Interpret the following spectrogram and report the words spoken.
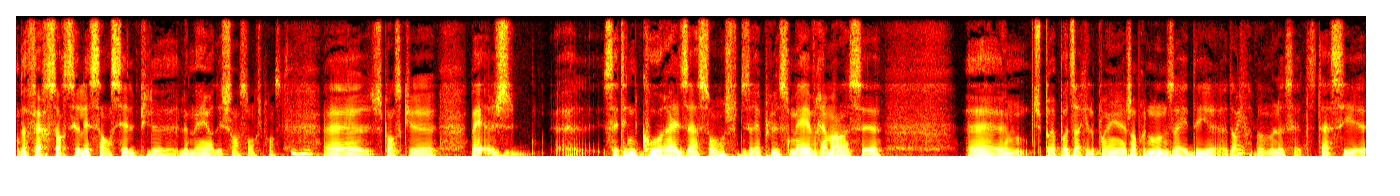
de faire sortir l'essentiel, puis le, le meilleur des chansons, je pense. Mhm. Euh, je pense que, ben, je, euh, ça a été une co-réalisation, je dirais plus, mais vraiment, c'est, euh, je pourrais pas dire à quel point Jean Pruneau nous a aidés euh, dans Oui. cet album-là. C'était c'était assez,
